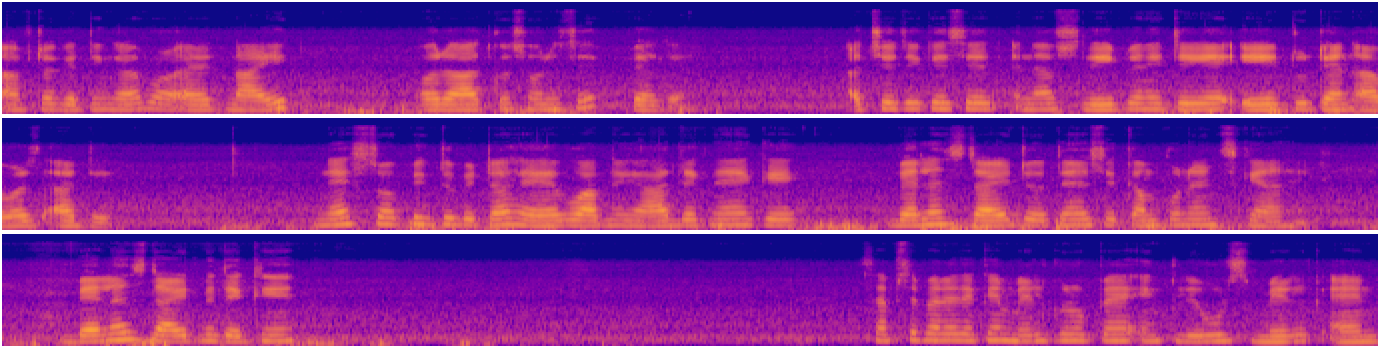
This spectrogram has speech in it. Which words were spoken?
आफ्टर गेटिंग अप और एट नाइट और रात को सोने से पहले। अच्छे तरीके से इनफ स्लीप लेनी चाहिए eight to ten hours a day next topic जो बेटा है, वो आपने याद रखना है कि बैलेंस डाइट जो होते हैं, उसके कंपोनेंट्स क्या हैं? बैलेंस डाइट में देखें सबसे पहले देखें मिल्क ग्रुप है includes milk and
